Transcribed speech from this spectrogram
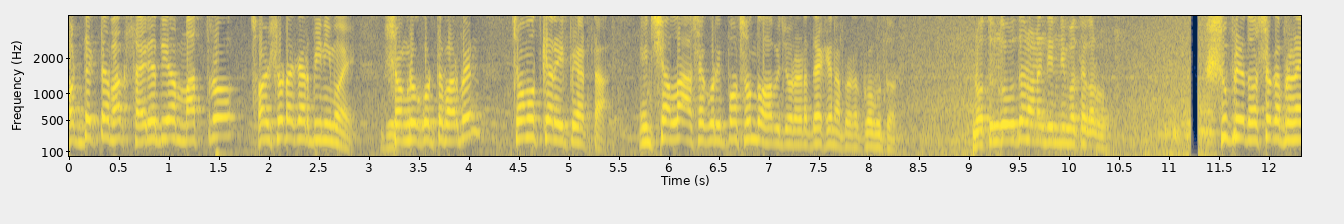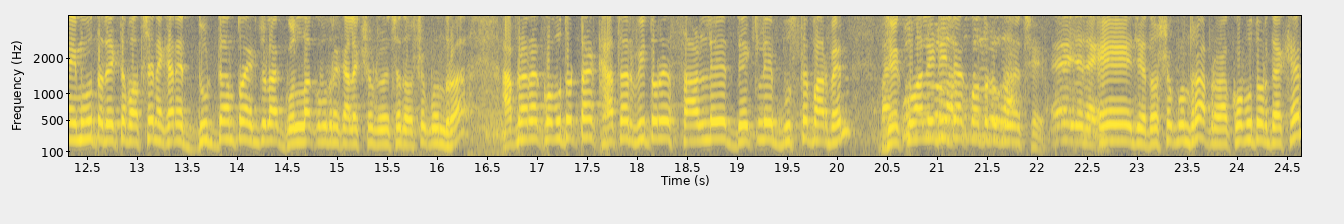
অর্ধেকটা ভাগ সাইডে দিয়া মাত্র ছয়শো টাকার বিনিময়ে সংগ্রহ করতে পারবেন। চমৎকার এই পেয়ারটা ইনশাল্লাহ আশা করি পছন্দ হবে জোড়াটা। দেখেন আপনারা কবুতর। নতুন কবুতর অনেকদিন নির্বাচন করব। সুপ্রিয় দর্শক আপনারা এই মুহূর্তে দেখতে পাচ্ছেন এখানে দুর্দান্ত একজোড়া গোল্লা কবুতরের কালেকশন রয়েছে। দর্শক বন্ধুরা আপনারা কবুতরটা খাঁচার ভিতরে ছাড়লে দেখলে বুঝতে পারবেন যে কোয়ালিটিটা কতটুকু রয়েছে। এই যে দেখেন। এই যে দর্শক বন্ধুরা আপনারা কবুতর দেখেন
